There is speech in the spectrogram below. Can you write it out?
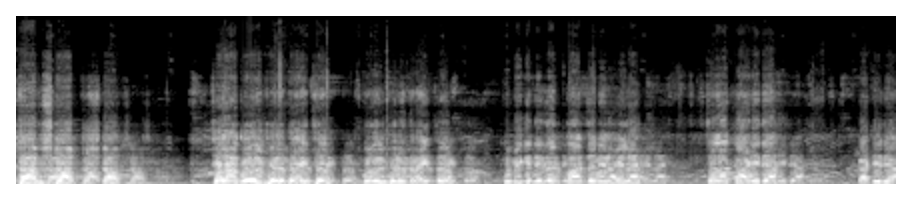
स्टॉप स्टॉप स्टॉप चला गोल फिरत राहायचं. गोल फिरत राहायचं. तुम्ही किती जण? पाच जणी राहिला चला काढी द्या. काठी द्या.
